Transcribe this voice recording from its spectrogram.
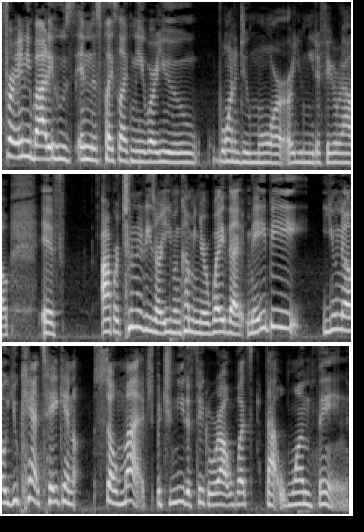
for anybody who's in this place like me where you want to do more or you need to figure out if opportunities are even coming your way that maybe you know you can't take in so much, but you need to figure out what's that one thing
